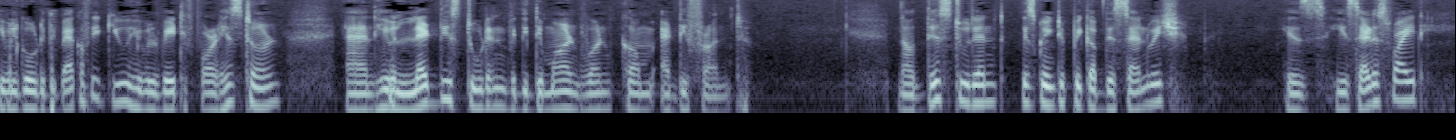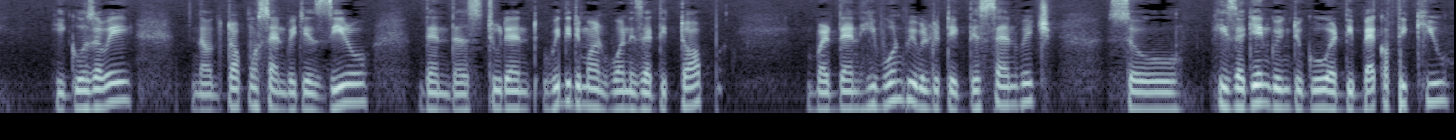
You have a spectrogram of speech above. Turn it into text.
he will go to the back of the queue, he will wait for his turn, and he will let the student with the demand 1 come at the front. Now this student is going to pick up this sandwich. His, he's satisfied, he goes away. Now the topmost sandwich is 0. Then the student with the demand 1 is at the top, but then he won't be able to take this sandwich. So he's again going to go at the back of the queue.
